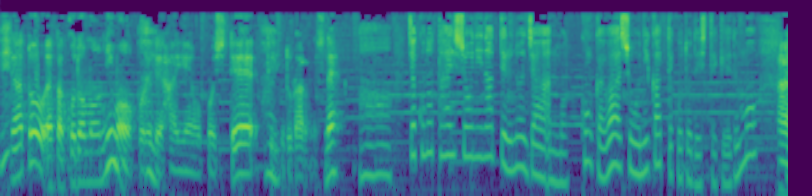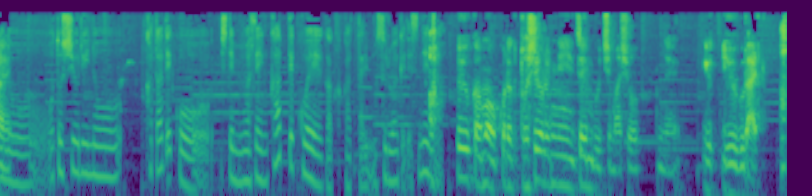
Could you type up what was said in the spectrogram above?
で、あと、やっぱ子供にもこれで肺炎を起こして、はいっていうことがあるんですね。ああ、じゃあこの対象になってるのは、じゃあ、あの、まあ今回は小児科ってことでしたけれども、はい。あの、お年寄りの方でこう、してみませんかって声がかかったりもするわけですね、というかもうこれ年寄りに全部打ちましょうってね、言うぐらい。あ。あ、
